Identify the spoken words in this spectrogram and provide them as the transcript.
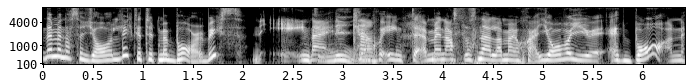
Nej men alltså jag lekte typ med Barbies. Nej, inte Nej, i nian. kanske inte. Men alltså snälla människa, jag var ju ett barn.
